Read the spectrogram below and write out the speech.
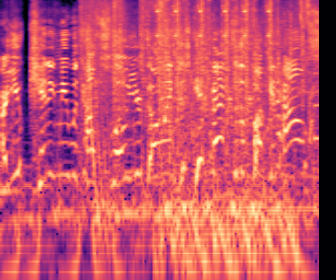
Are you kidding me with how slow you're going? Just get back to the fucking house.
